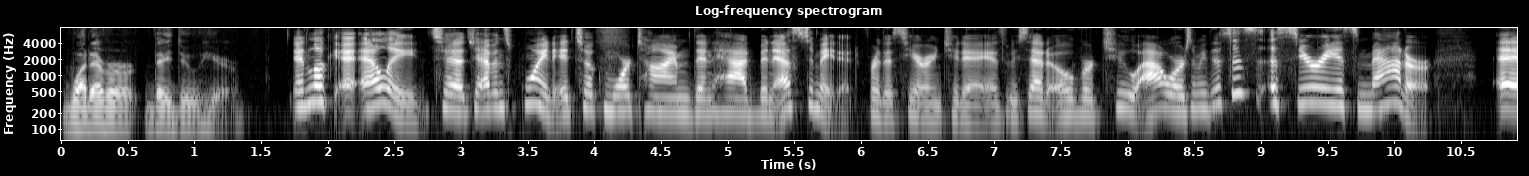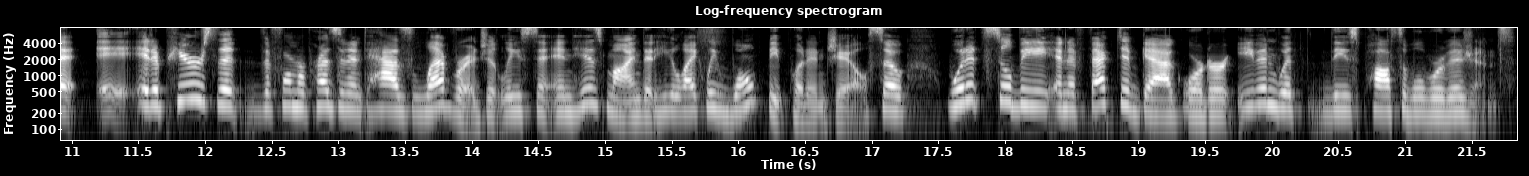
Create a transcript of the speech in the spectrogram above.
whatever they do here. And look, Ellie, to, to, Evan's point, it took more time than had been estimated for this hearing today. As we said, over two hours. I mean, this is a serious matter. uh, it appears that the former president has leverage, at least in his mind, that he likely won't be put in jail. So, would it still be an effective gag order, even with these possible revisions?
